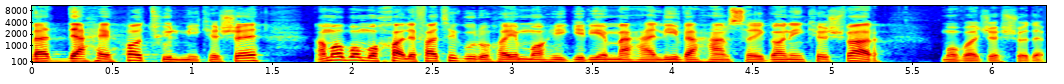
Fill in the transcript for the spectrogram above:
و دهه طول می‌کشه، اما با مخالفت گروه های ماهیگیری محلی و همسایگان این کشور مواجه شده.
